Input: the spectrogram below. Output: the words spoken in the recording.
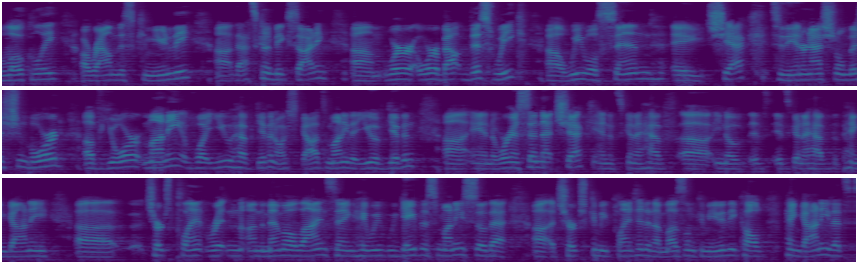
locally around this community. Uh, that's going to be exciting. Um, we're, we're about this week. Uh, we will send a check to the International Mission Board of your money, of what you have given, or God's money that you have given. Uh, and we're going to send that check, and it's going to have, uh, you know, it's, it's going to have the Pangani uh, church plant written on the memo line saying, hey, we, we gave this money so that uh, a church can be planted in a Muslim community called Pangani. That's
